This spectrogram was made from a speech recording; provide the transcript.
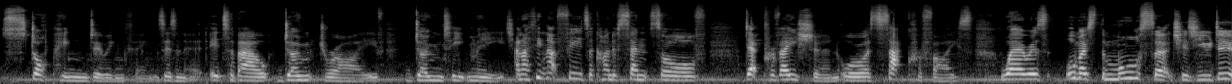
stopping doing things, isn't it? It's about don't drive, don't eat meat. And I think that feeds a kind of sense of deprivation or a sacrifice. Whereas almost the more searches you do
